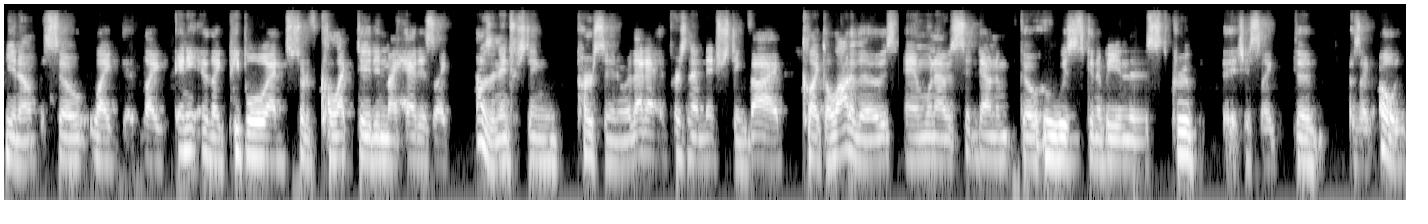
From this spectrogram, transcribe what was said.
You know, so like like any like people who had sort of collected in my head is like that was an interesting person or that person had an interesting vibe collect a lot of those and when i was sitting down to go who was going to be in this group it's just like the i was like oh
